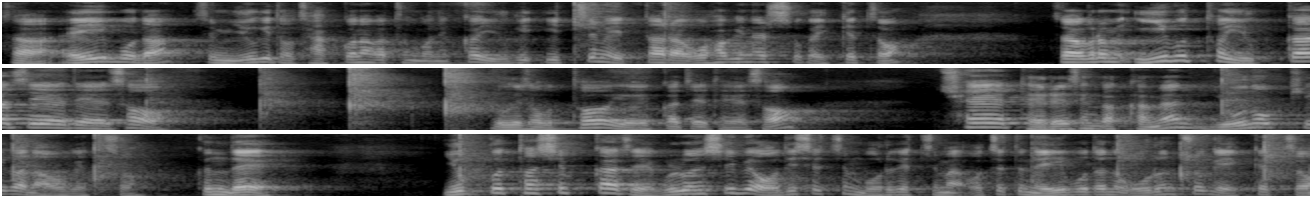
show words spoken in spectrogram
자, a보다 지금 6이 더 작거나 같은 거니까 6이 이쯤에 있다라고 확인할 수가 있겠죠. 자, 그럼 2부터 6까지에 대해서 여기서부터 여기까지에 대해서 최대를 생각하면 요 높이가 나오겠죠. 근데 6부터 10까지 물론 10이 어디 있을지 모르겠지만 어쨌든 a보다는 오른쪽에 있겠죠.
